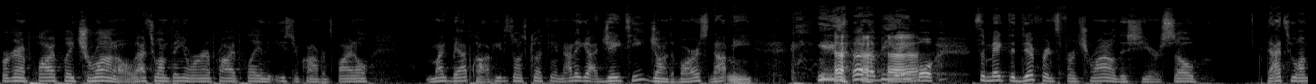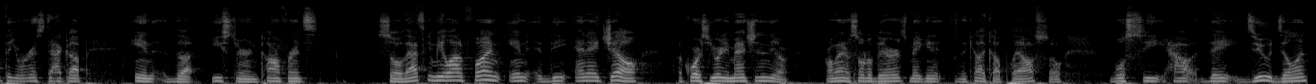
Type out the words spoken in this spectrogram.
we're going to probably play Toronto. That's who I'm thinking we're going to probably play in the Eastern Conference Final. Mike Babcock, he just knows good thing. Now they got JT, John Tavares, not me. He's going to be able to make the difference for Toronto this year. So that's who I'm thinking we're going to stack up in the Eastern Conference. So that's going to be a lot of fun in the NHL. Of course, you already mentioned the Orlando Solar Bears making it for the Kelly Cup playoffs. So we'll see how they do, Dylan.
